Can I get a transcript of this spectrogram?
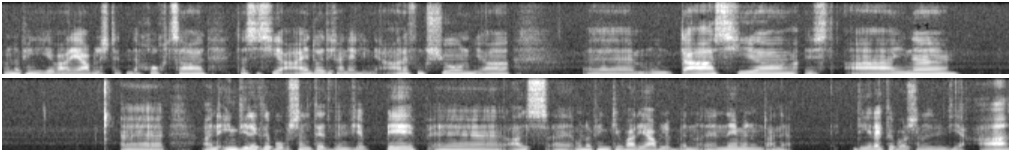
unabhängige Variable steht in der Hochzahl. Das ist hier eindeutig eine lineare Funktion, ja. Ähm, und das hier ist eine, äh, eine indirekte Proportionalität, wenn wir b äh, als äh, unabhängige Variable äh, nehmen und eine direkte Proportionalität, wenn wir a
